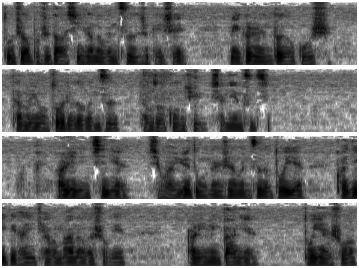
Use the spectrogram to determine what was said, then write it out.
读者不知道信上的文字是给谁。每个人都有故事，他们用作者的文字当做工具，想念自己。二零零七年，喜欢阅读男生文字的多燕快递给他一条玛瑙的手链。二零零八年，多燕说：“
